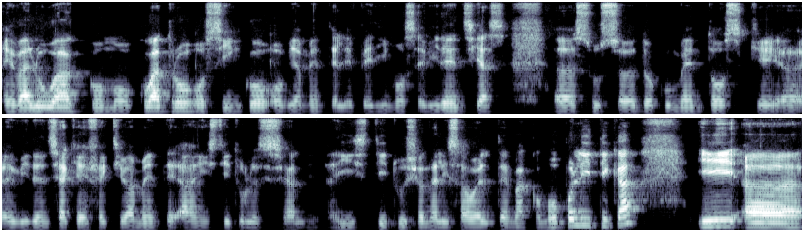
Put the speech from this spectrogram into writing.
evalúa como cuatro o cinco, obviamente le pedimos evidencias, eh, sus eh, documentos que eh, evidencia que efectivamente ha institucionalizado el tema como política y uh,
